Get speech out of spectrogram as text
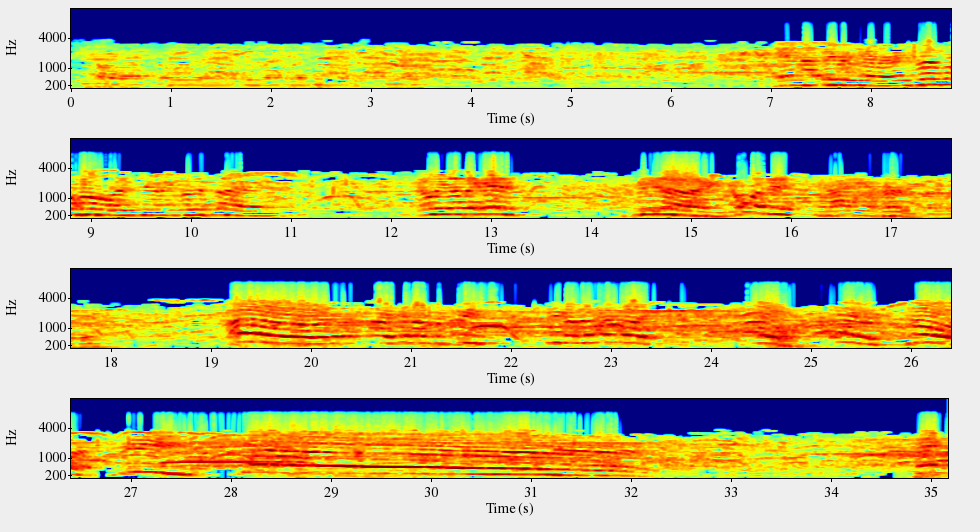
And my favorite drummer, Incredible Hall, is cheering for the stage. Going up against Eli. Go with it. And I am hurt,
